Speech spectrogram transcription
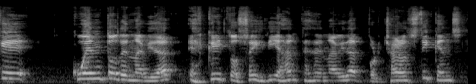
Que Cuento de Navidad, escrito seis días antes de Navidad por Charles Dickens,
